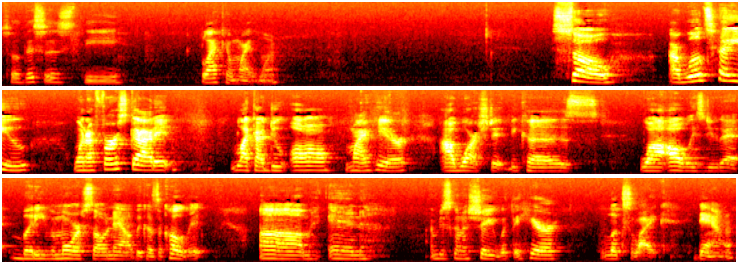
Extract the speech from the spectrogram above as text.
So this is the black and white one. So I will tell you when I first got it, like I do all my hair, I washed it because well, I always do that, but even more so now because of COVID. Um, and I'm just going to show you what the hair looks like down.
